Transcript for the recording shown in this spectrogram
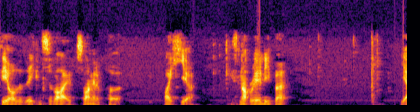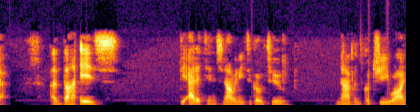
feel that they can survive, so I'm going to put by here. It's not really, but yeah. And that is the editing. So now we need to go to nav and go GUI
